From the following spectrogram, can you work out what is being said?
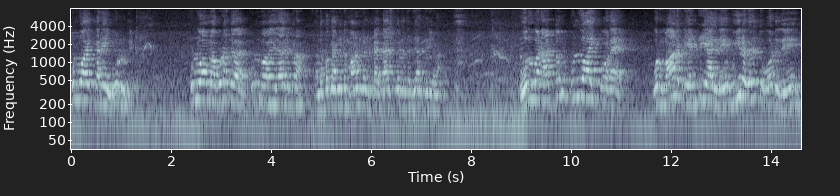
புல்வாய் கரை ஊர் இருக்கு. புல்வாமா கூட அந்த புல் இதாக இருக்கலாம். அந்த பக்கம் அங்கிட்டு மான்கள் காஷ்மீர்ல தெரிஞ்சா தெரியலாம். ஒருவன் ஆட்டும் புல்வாய் போல. ஒரு மான் இப்படி என்ட்ரி ஆகுது உயிரை வெறுத்து ஓடுது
